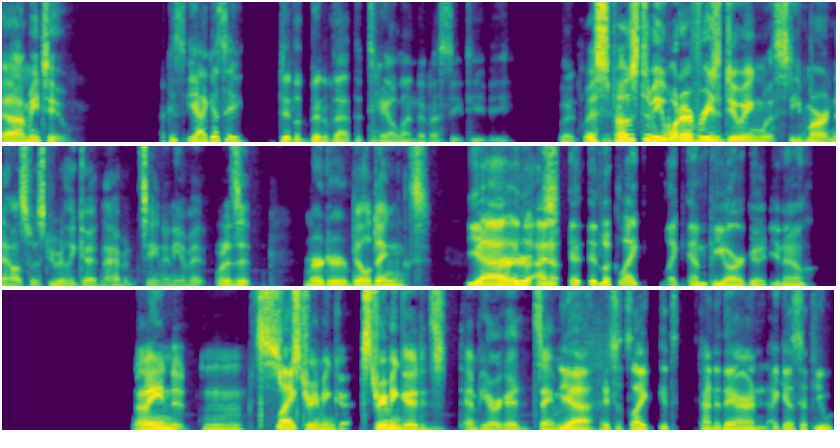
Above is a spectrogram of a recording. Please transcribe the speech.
uh, me too. I guess, yeah, I guess he did a bit of that the tail end of SCTV, but It's supposed to be whatever he's doing with Steve Martin now It's supposed to be really good, and I haven't seen any of it. What is it? Murder buildings. yeah, it, I know it, it looked like like NPR good, you know. I mean, it, mm, it's Like- streaming good. Streaming good is NPR good. Same. Yeah, it's just like it's kind of there, and I guess if you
